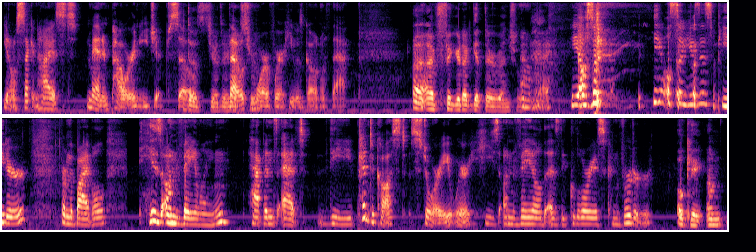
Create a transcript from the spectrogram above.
you know, second highest man in power in Egypt. So Does- yeah, that was true. more of where he was going with that. I, I figured I'd get there eventually. Okay. He also he also uses Peter from the Bible. His unveiling happens at the Pentecost story where he's unveiled as the glorious converter, Okay, um,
